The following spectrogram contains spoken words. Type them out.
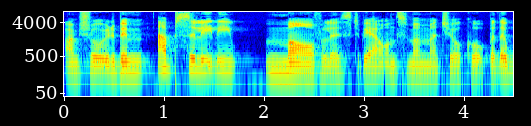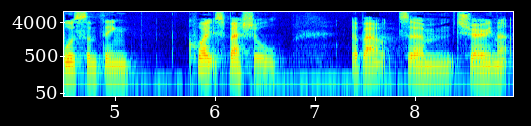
I'm sure it would have been absolutely marvelous to be out on Simone Mathieu court, but there was something quite special about um, sharing that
